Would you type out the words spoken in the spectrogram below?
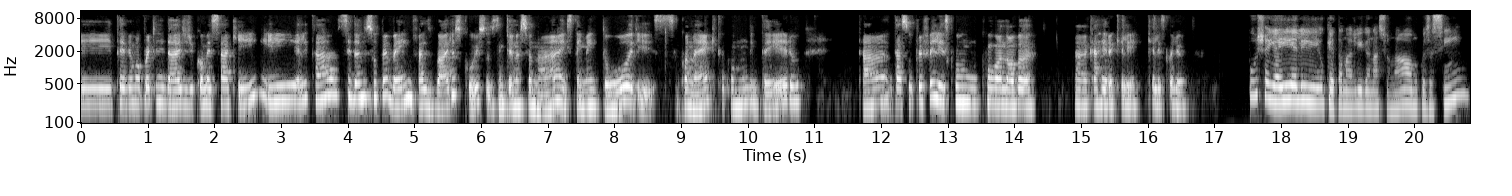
e teve uma oportunidade de começar aqui e ele está se dando super bem, faz vários cursos internacionais, tem mentores, se conecta com o mundo inteiro, tá, tá super feliz com, com a nova a carreira que ele, que ele escolheu. Puxa, e aí ele, o que, tá na Liga Nacional, uma coisa assim?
